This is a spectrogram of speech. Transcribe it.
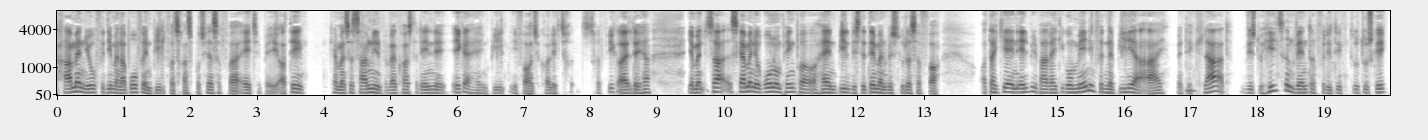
har man jo, fordi man har brug for en bil for at transportere sig fra A til B, og det kan man så sammenligne, hvad koster det egentlig ikke at have en bil i forhold til kollektiv trafik og alt det her, jamen så skal man jo bruge nogle penge på at have en bil, hvis det er det, man beslutter sig for. Og der giver en elbil bare rigtig god mening, for den er billigere at eje. Men det er mm. klart, hvis du hele tiden venter, fordi det, du, du, skal ikke,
